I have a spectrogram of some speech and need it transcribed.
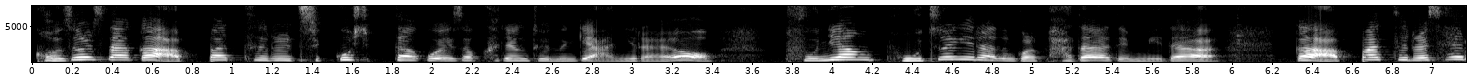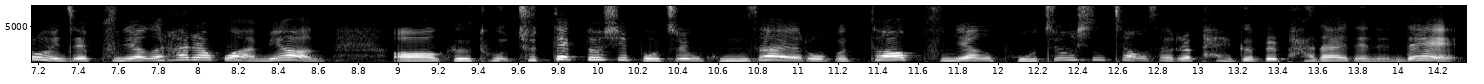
건설사가 아파트를 짓고 싶다고 해서 그냥 되는 게 아니라요. 분양 보증이라는 걸 받아야 됩니다. 그러니까 아파트를 새로 이제 분양을 하려고 하면 어, 그 도- 주택도시보증공사로부터 분양 보증 신청서를 발급을 받아야 되는데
